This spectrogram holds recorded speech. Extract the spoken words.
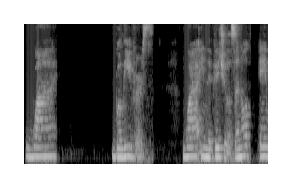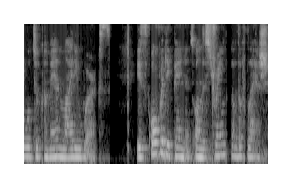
why believers, why individuals are not able to command mighty works is overdependence on the strength of the flesh.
